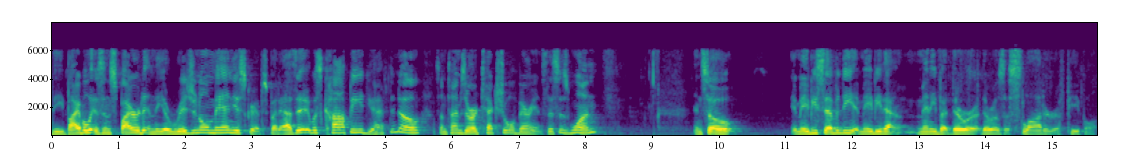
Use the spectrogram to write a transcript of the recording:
The Bible is inspired in the original manuscripts, but as it was copied, you have to know sometimes there are textual variants. This is one. And so it may be 70, it may be that many, but there, were, there was a slaughter of people.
